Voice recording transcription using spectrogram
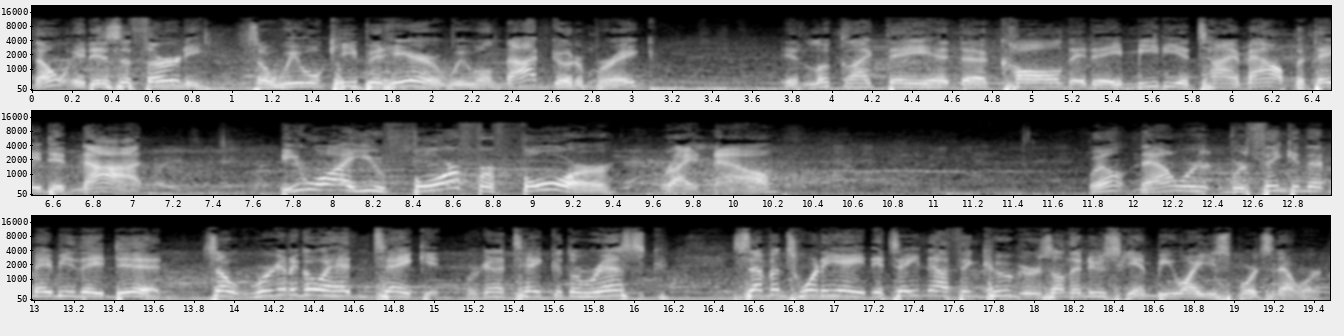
No, it is a 30. So we will keep it here. We will not go to break. It looked like they had uh, called it a media timeout, but they did not. BYU four for four right now. Well, now we're, we're thinking that maybe they did. So we're going to go ahead and take it. We're going to take the risk. 728, it's 8 0 Cougars on the Nu Skin, BYU Sports Network.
